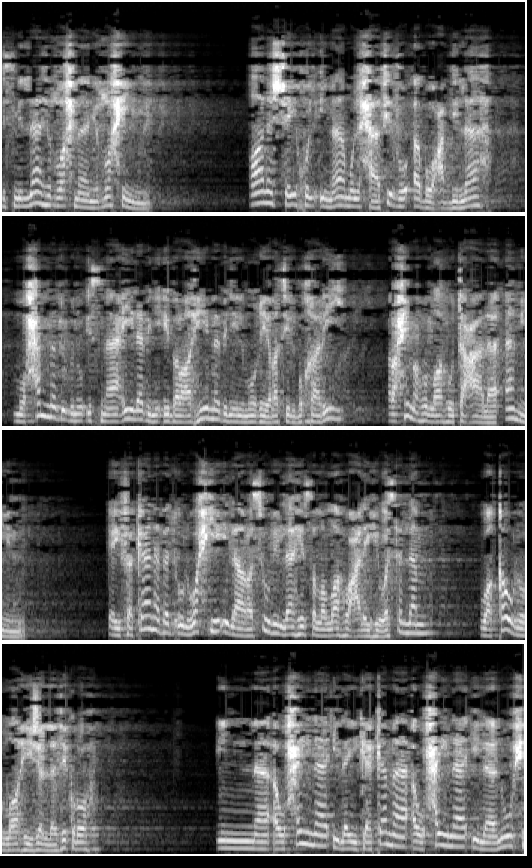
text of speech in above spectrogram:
بسم الله الرحمن الرحيم. قال الشيخ الإمام الحافظ أبو عبد الله محمد بن إسماعيل بن إبراهيم بن المغيرة البخاري رحمه الله تعالى. آمين. كيف كان بدء الوحي إلى رسول الله صلى الله عليه وسلم وقول الله جل ذكره إنا أوحينا إليك كما أوحينا إلى نوح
